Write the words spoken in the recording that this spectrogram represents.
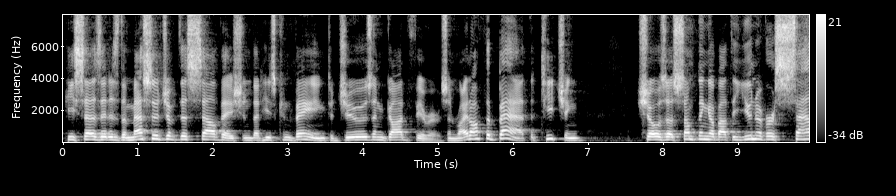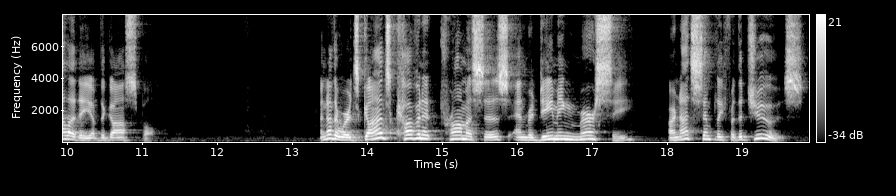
He says it is the message of this salvation that he's conveying to Jews and God-fearers. And right off the bat, the teaching shows us something about the universality of the gospel. In other words, God's covenant promises and redeeming mercy are not simply for the Jews.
